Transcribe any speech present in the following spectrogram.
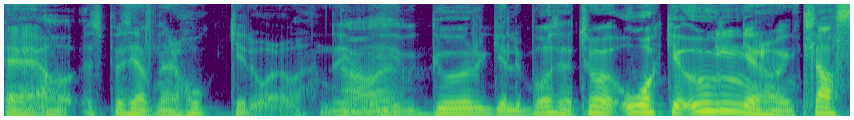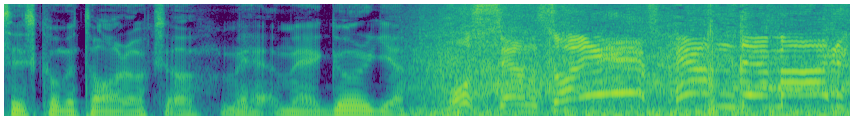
Eh, speciellt när det är hockey då. Va? Det är, Ja, ja. det är gurgel i båset. Jag tror Åke Unger har en klassisk kommentar också med, med gurgel. Och sen så är Händemark!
